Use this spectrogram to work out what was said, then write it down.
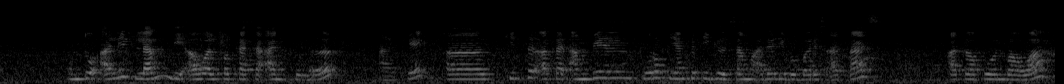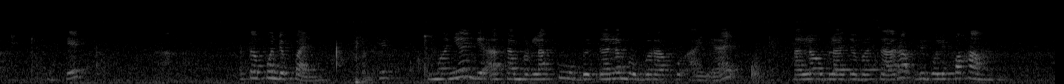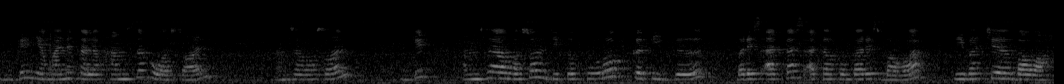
untuk alif lam di awal perkataan pula okey uh, kita akan ambil huruf yang ketiga sama ada di berbaris atas ataupun bawah okey ataupun depan okey. Cumanya dia akan berlaku dalam beberapa ayat. Kalau belajar bahasa Arab dia boleh faham okey. Yang mana kalau hamzah wasal hamzah wasal okey. Hamzah wasal jika huruf ketiga baris atas ataupun baris bawah dibaca bawah.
